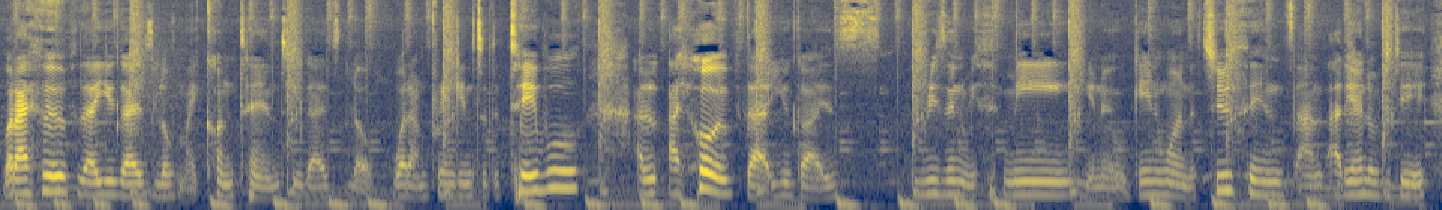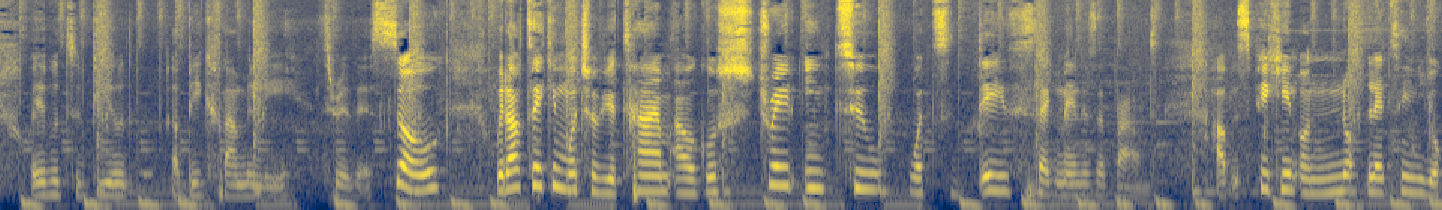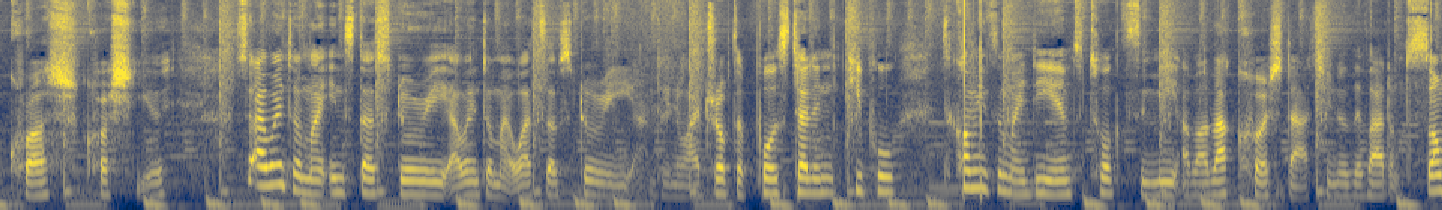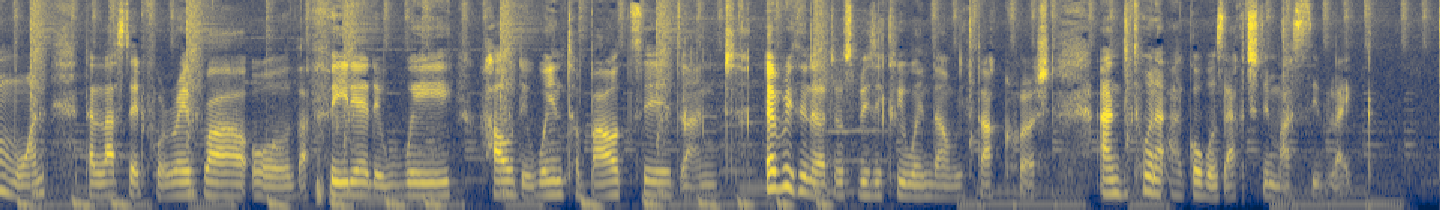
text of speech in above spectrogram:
But I hope that you guys love my content, you guys love what I'm bringing to the table. I, I hope that you guys reason with me, you know, gain one or two things, and at the end of the day, we're able to build a big family through this. So, without taking much of your time, I'll go straight into what today's segment is about. I'll be speaking on not letting your crush crush you. So I went on my Insta story, I went on my WhatsApp story, and you know, I dropped a post telling people to come into my DM to talk to me about that crush that you know they've had on someone that lasted forever or that faded away, how they went about it, and everything that just basically went down with that crush. And the tone I got was actually massive, like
